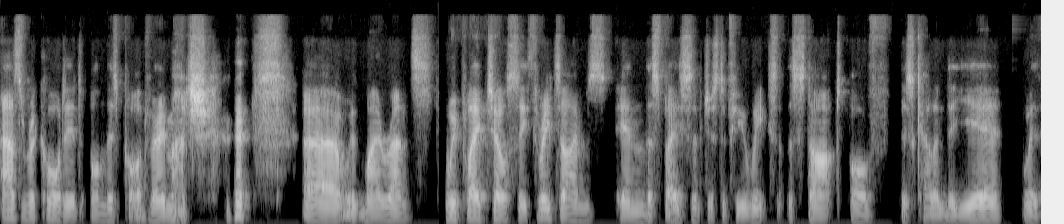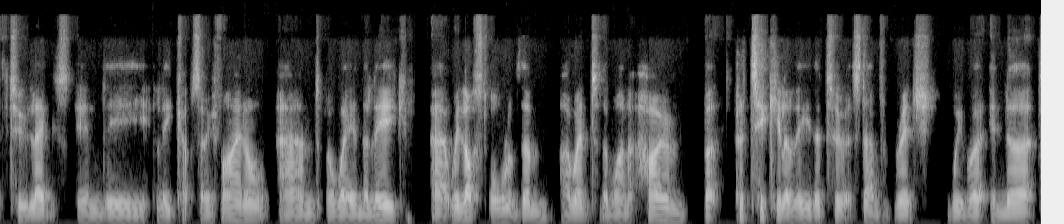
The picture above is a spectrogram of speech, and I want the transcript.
as recorded on this pod very much uh, with my rants. We played Chelsea three times in the space of just a few weeks at the start of this calendar year with two legs in the League Cup semi final and away in the league. Uh, we lost all of them. I went to the one at home, but particularly the two at Stamford Bridge, we were inert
